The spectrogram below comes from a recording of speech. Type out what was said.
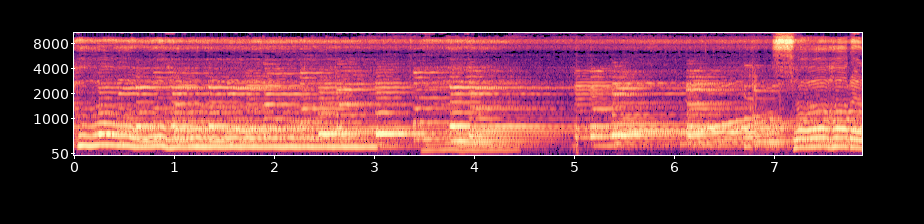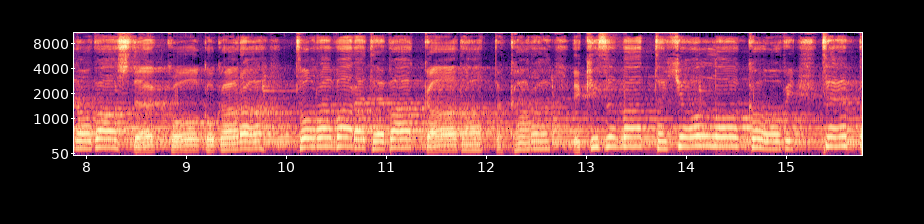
さあ羽伸ばしてここからとらわれてばっかだったから行き詰まった喜び手放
